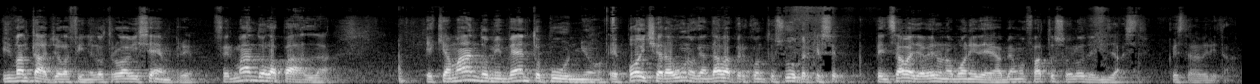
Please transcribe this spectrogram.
il vantaggio alla fine lo trovavi sempre, fermando la palla e chiamandomi in vento pugno e poi c'era uno che andava per conto suo perché pensava di avere una buona idea, abbiamo fatto solo dei disastri, questa è la verità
